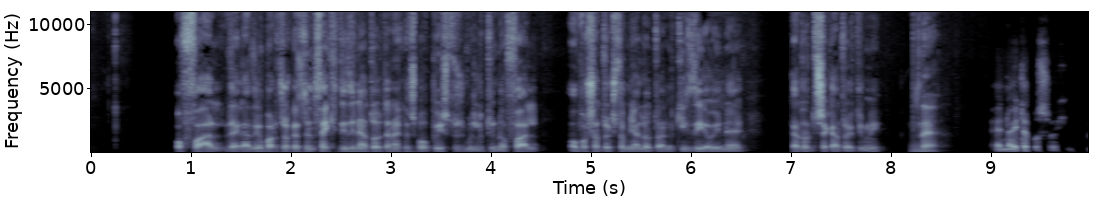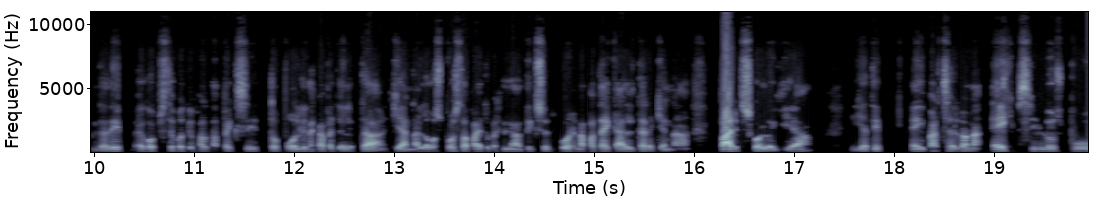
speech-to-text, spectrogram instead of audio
ο Φαλ, δηλαδή ο Μπαρτζόκας δεν θα έχει τη δυνατότητα να χρησιμοποιήσει τους Μιλουτίνο Φαλ όπως θα το έχει στο μυαλό του, αν και οι δύο είναι 100% έτοιμοι. Ναι. Εννοείται πως όχι. Δηλαδή, εγώ πιστεύω ότι ο Φάλ θα παίξει το πολύ 15 λεπτά και αναλόγως πώς θα πάει το παιχνίδι να δείξει ότι μπορεί να πατάει καλύτερα και να πάρει ψυχολογία. Γιατί ε, η Μπαρσελόνα έχει ψηλούς που.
